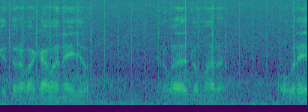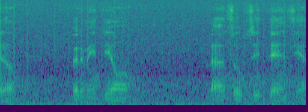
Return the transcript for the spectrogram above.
que trabajaban ellos en lugar de tomar obreros, permitió la subsistencia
